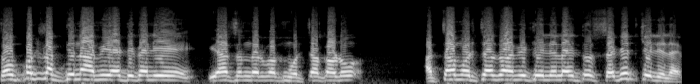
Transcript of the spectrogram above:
चौपट लागतीनं आम्ही या ठिकाणी या संदर्भात मोर्चा काढू. आजचा मोर्चा जो आम्ही केलेला आहे तो स्थगित केलेला आहे.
